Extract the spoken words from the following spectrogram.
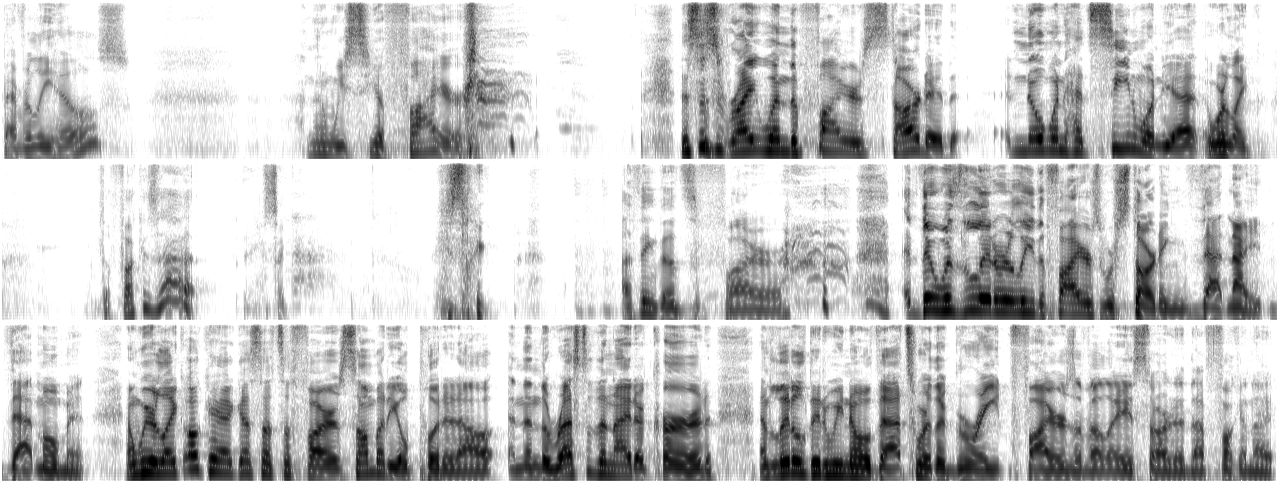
Beverly Hills and then we see a fire. this is right when the fire started. No one had seen one yet. We're like, the fuck is that? He's like, he's like, I think that's fire. there was literally the fires were starting that night, that moment. And we were like, okay, I guess that's a fire. Somebody will put it out. And then the rest of the night occurred. And little did we know that's where the great fires of LA started that fucking night.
